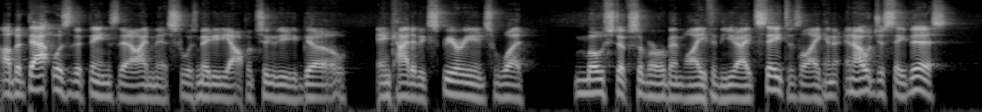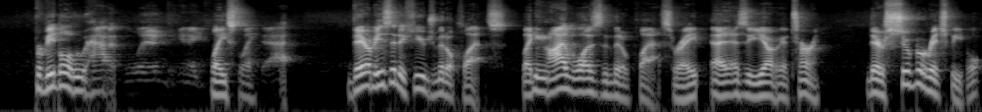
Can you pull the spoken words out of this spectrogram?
uh, but that was the things that I missed was maybe the opportunity to go and kind of experience what most of suburban life in the United States is like. And, and I would just say this for people who haven't lived in a place like that, there isn't a huge middle class. Like I was the middle class, right? As a young attorney. There's super rich people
